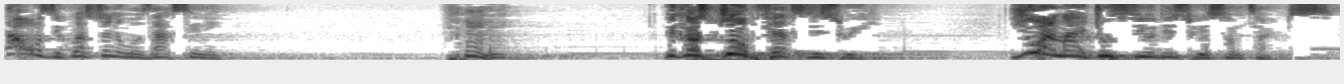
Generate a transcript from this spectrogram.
That was the question he was asking him. Because Because Job felt this way. You and I do feel this way sometimes.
